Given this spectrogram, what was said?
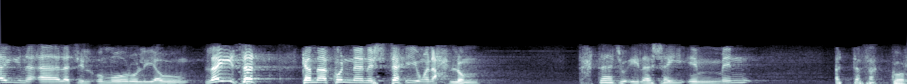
أين آلت الأمور اليوم؟ ليست كما كنا نشتهي ونحلم. تحتاج إلى شيء من التفكر.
